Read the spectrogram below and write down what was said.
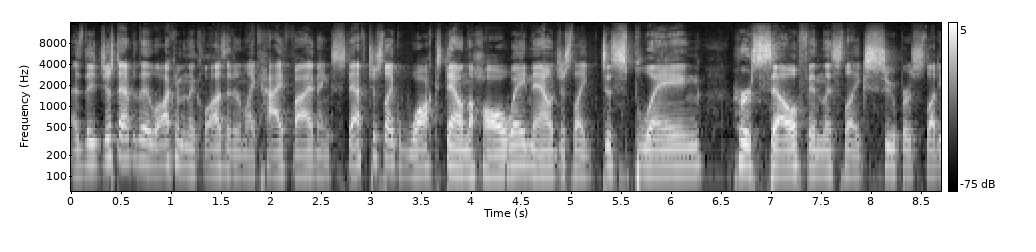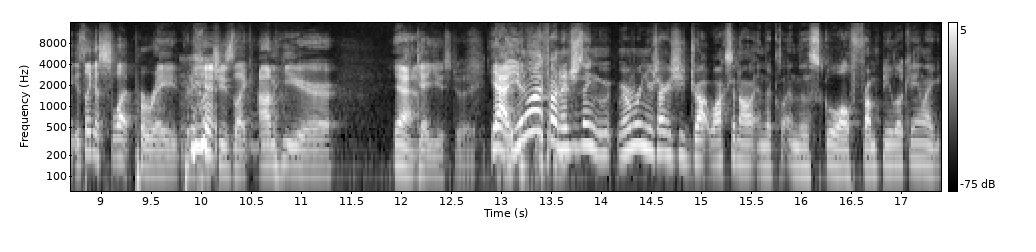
as they just after they lock him in the closet and like high fiving, Steph just like walks down the hallway now, just like displaying herself in this like super slutty. It's like a slut parade, pretty much. She's like, I'm here. Yeah. Get used to it. Yeah, you know what I found interesting? Remember when you were talking? She drop, walks in all in the cl- in the school all frumpy looking, like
